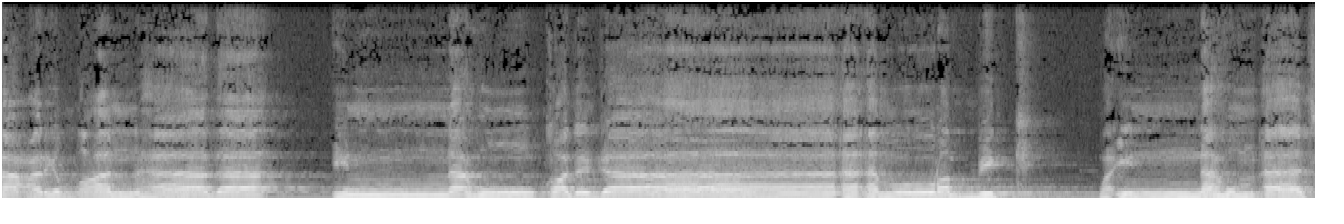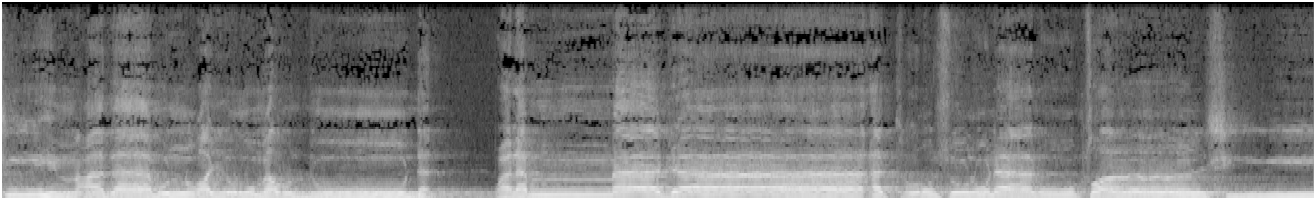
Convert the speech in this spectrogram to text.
أعرض عن هذا إنه قد جاء أمر ربك وإنهم آتيهم عذاب غير مردود ولما جاءت رسلنا لوطا سيء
